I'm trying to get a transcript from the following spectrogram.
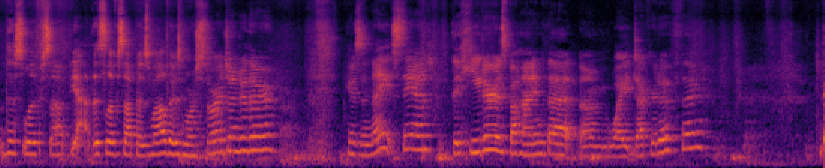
this lifts up. Yeah, this lifts up as well. There's more storage under there. Here's a nightstand. The heater is behind that um, white decorative thing.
